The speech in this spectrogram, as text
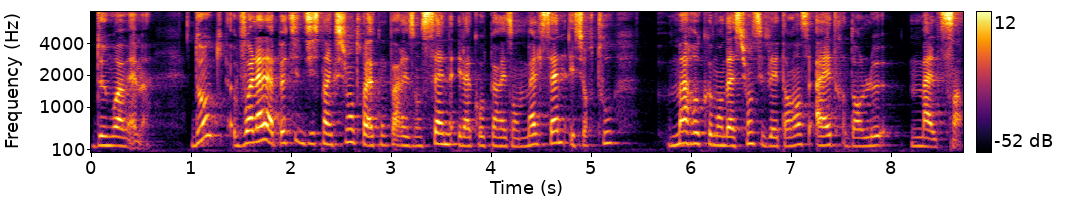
de moi-même. Donc voilà la petite distinction entre la comparaison saine et la comparaison malsaine et surtout ma recommandation si vous avez tendance à être dans le malsain.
